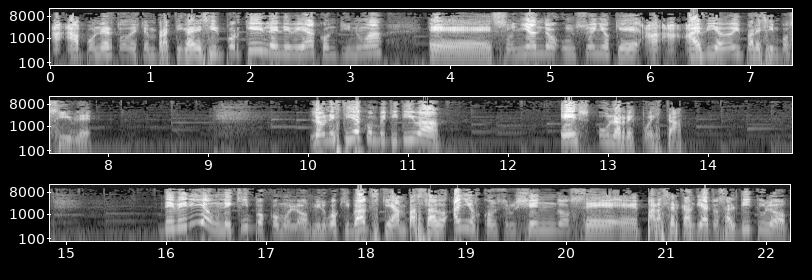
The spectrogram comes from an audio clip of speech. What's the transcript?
a, poner todo esto en práctica. Es decir, ¿por qué la NBA continúa eh, soñando un sueño que a, a día de hoy parece imposible? La honestidad competitiva es una respuesta. ¿Debería un equipo como los Milwaukee Bucks, que han pasado años construyéndose eh, para ser candidatos al título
